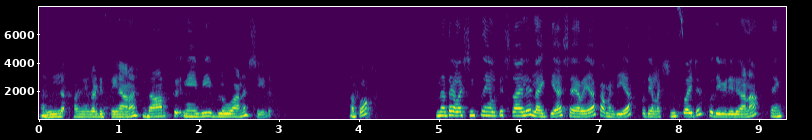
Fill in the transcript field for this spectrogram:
നല്ല ഭംഗിയുള്ള ഡിസൈനാണ് ഡാർക്ക് നേവി ബ്ലൂ ആണ് ഷെയ്ഡ് അപ്പോൾ ഇന്നത്തെ കളക്ഷൻസ് നിങ്ങൾക്ക് ഇഷ്ടമായാലും ലൈക്ക് ചെയ്യുക ഷെയർ ചെയ്യുക കമന്റ് ചെയ്യുക. പുതിയ കളക്ഷൻസുമായിട്ട് പുതിയ വീഡിയോയിൽ കാണാം. താങ്ക്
